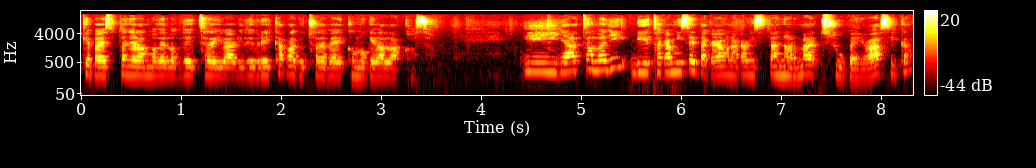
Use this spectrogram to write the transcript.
que para eso están ya los modelos de Stradivarius y de Bresca para que ustedes veáis cómo quedan las cosas. Y ya estando allí, vi esta camiseta, que es una camiseta normal, súper básica.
